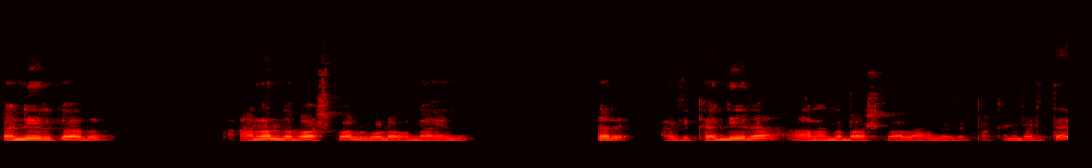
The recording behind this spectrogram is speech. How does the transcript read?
కన్నీరు కాదు ఆనంద బాష్పాలు కూడా ఉన్నాయని. సరే అది కన్నీరా ఆనంద బాష్పాలా అనేది పక్కన పెడితే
